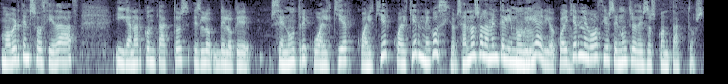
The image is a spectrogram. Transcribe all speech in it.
moverte en sociedad y ganar contactos es lo de lo que se nutre cualquier cualquier cualquier negocio, o sea, no solamente el inmobiliario, cualquier negocio se nutre de esos contactos.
